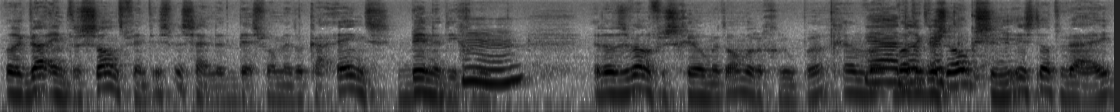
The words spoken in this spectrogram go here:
Wat ik daar interessant vind, is we zijn het best wel met elkaar eens binnen die groep. Mhm. En dat is wel een verschil met andere groepen. En Ja, wat ik dus ik- ook zie, is dat wij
